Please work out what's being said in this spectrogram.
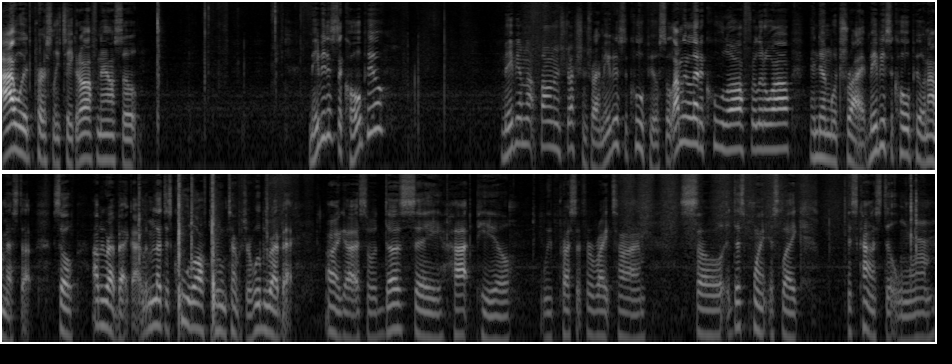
I would personally take it off now. So maybe this is a cold peel. Maybe I'm not following instructions right. Maybe this is a cool peel. So I'm going to let it cool off for a little while and then we'll try it. Maybe it's a cold peel and I messed up. So I'll be right back, guys. Let me let this cool off to room temperature. We'll be right back. Alright guys, so it does say hot peel. We press it for the right time. So at this point it's like it's kind of still warm.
